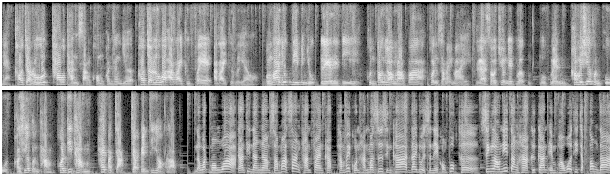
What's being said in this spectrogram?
เนี่ยเขาจะรู้เท่าทันสังคมค่อนข้างเยอะ เขาจะรู้ว่าอะไรคือเฟกอะไรคือเรียลผมว่ายุคนี้เป็นยุคเรียลิตี้คุณต้องยอมรับว่าคนสมัยใหม่ และโซเชียลเน็ตเวิร์กมูฟเมนต์เขาไม่เชื่อคนพูด เขาเชื่อคนทำคนที่ทำให้ประจักษ์จะเป็นที่ยอมรับ นวัดมองว่าการที่นางงามสามารถสร้างฐานแฟนคลับทำให้คนหันมาซื้อสินค้าได้ด้วยเสน่ห์ของพวกเธอ สิ่งเหล่านี้ต่างหากคือการ empower ที่จับต้องได้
